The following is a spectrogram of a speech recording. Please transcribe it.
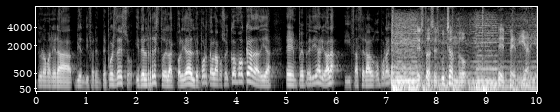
de una manera bien diferente. Pues de eso y del resto de la actualidad del deporte hablamos hoy como cada día en Pepe Diario. Hala, hice hacer algo por ahí. Estás escuchando Pepe Diario.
